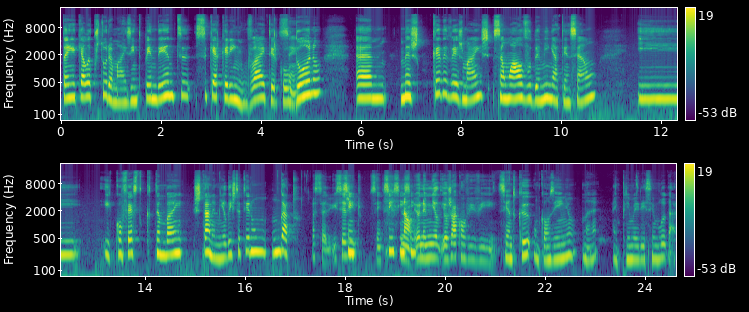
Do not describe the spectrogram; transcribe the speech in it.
tem aquela postura mais independente, se quer carinho, vai ter com Sim. o dono, ahm, mas cada vez mais são alvo da minha atenção e, e confesso que também está na minha lista ter um, um gato. A sério, isso é Sim. giro. Sim, Sim, sim, Não, sim. eu na minha eu já convivi. Sendo que um cãozinho, não é? Em primeiríssimo lugar.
